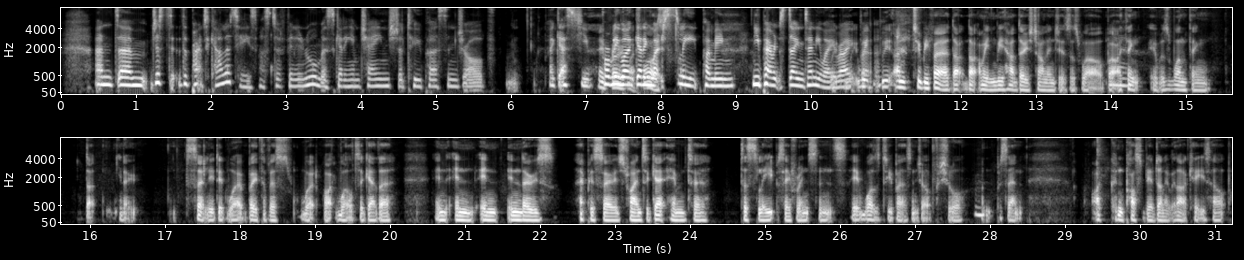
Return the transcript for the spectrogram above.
And um, just the practicalities must have been enormous getting him changed, a two person job. I guess you It probably weren't much getting was. much sleep. I mean, new parents don't anyway, right? We, But- we, we, and to be fair, that, that I mean, we had those challenges as well. But I think it was one thing that you know certainly did work. Both of us worked quite well together in in in in those episodes, trying to get him to to sleep. Say, for instance, it was a two person job for sure, Mm. hundred percent. I couldn't possibly have done it without Katy's help.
